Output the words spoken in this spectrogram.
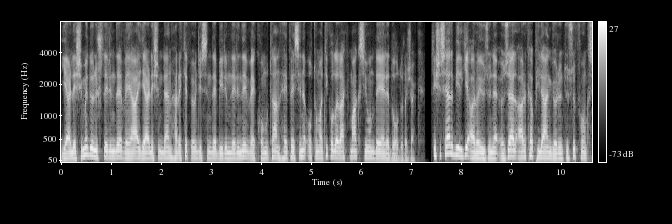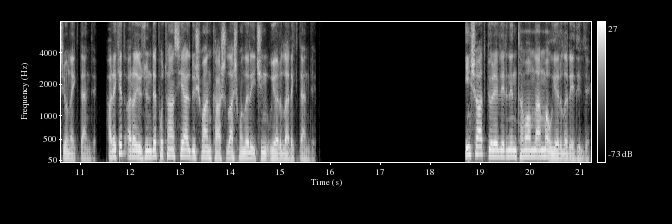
yerleşime dönüşlerinde veya yerleşimden hareket öncesinde birimlerini ve komutan HP'sini otomatik olarak maksimum değere dolduracak. Kişisel bilgi arayüzüne özel arka plan görüntüsü fonksiyonu eklendi. Hareket arayüzünde potansiyel düşman karşılaşmaları için uyarılar eklendi. İnşaat görevlerinin tamamlanma uyarıları edildi.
